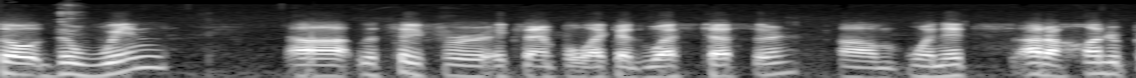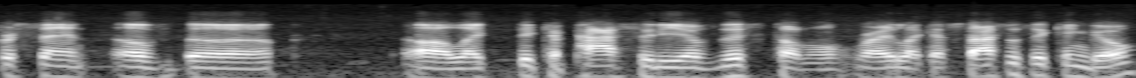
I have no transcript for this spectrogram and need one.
So the wind, uh, let's say for example, like at Westchester, um, when it's at hundred percent of the uh, like the capacity of this tunnel, right? Like as fast as it can go.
